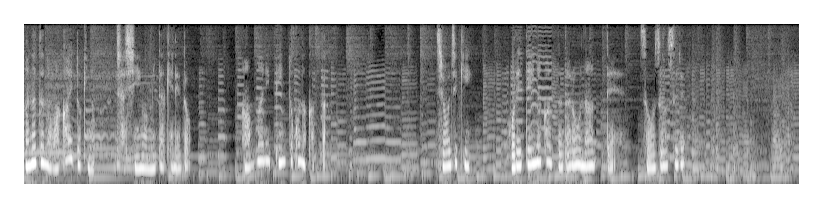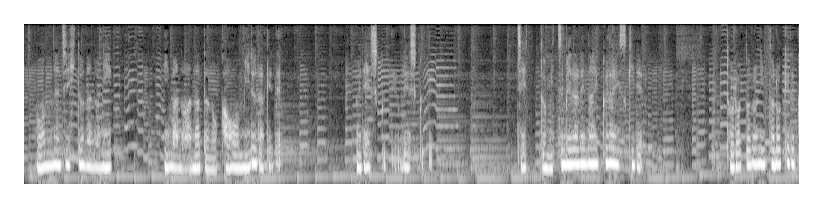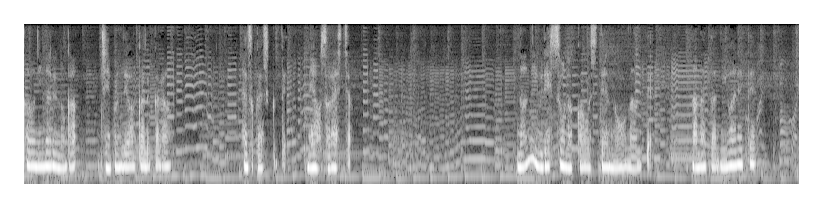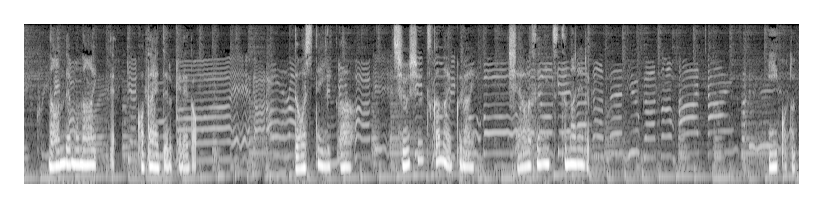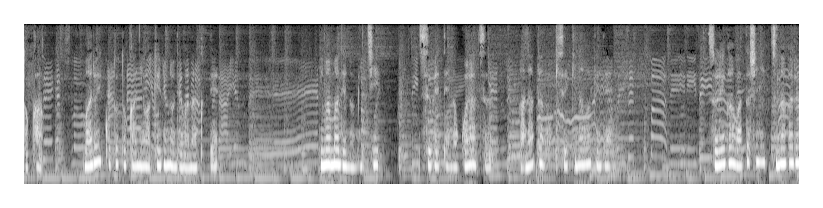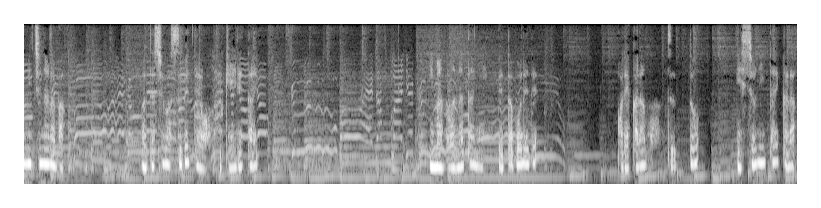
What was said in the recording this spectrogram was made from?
あなたの若い時の写真を見たけれどあんまりピンとこなかった。正直惚れていなかっただろうなって想像する。同じ人なのに今のあなたの顔を見るだけで嬉しくて嬉しくてじっと見つめられないくらい好きでトロトロにとろける顔になるのが自分でわかるから恥ずかしくて目をそらしちゃう。何嬉しそうな顔してんの？なんてあなたに言われて、なんでもない。答えてるけれど、どうしていいか収集つかないくらい幸せに包まれる。いいこととか悪いこととかに分けるのではなくて、今までの道すべて残らずあなたの奇跡なわけで、それが私につながる道ならば、私はすべてを受け入れたい。今のあなたにべた惚れで、これからもずっと一緒にいたいから。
